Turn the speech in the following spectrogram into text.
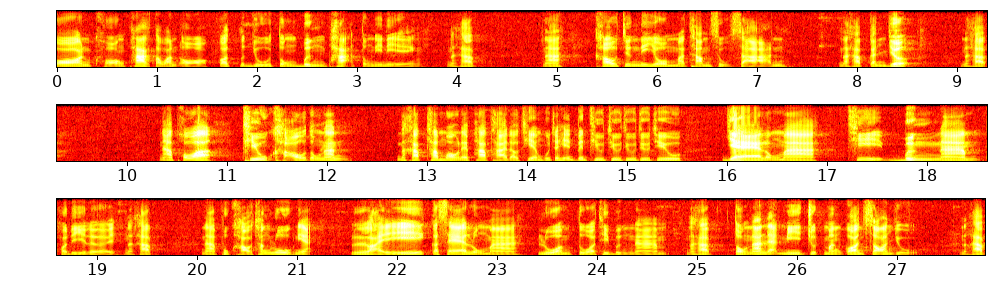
กรของภาคตะวันออกก็อยู่ตรงบึงพระตรงนี้นี่เองนะครับนะเขาจึงนิยมมาทำสุสานนะครับกันเยอะนะครับนะเพราะว่าทิวเขาตรงนั้นนะครับถ้ามองในภาพถ่ายดาวเทียมคุณจะเห็นเป็นทิวทิวทิวทิวทิวแย่ลงมา ที่บึงน้ำพอดีเลยนะครับนะภูเขาทั้งลูกเนี่ยไหลกระแสลงมารวมตัวที่บึงน้ำนะครับ ตรงนั้นแหละมีจุดมังกรซ่อนอยู่นะครับ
